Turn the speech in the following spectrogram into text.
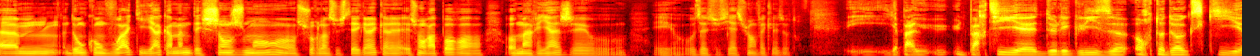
Euh, donc on voit qu'il y a quand même des changements euh, sur la société grecque et son rapport au mariage et, aux associations avec les autres. Il n'y a pas une partie de l'Église orthodoxe qui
